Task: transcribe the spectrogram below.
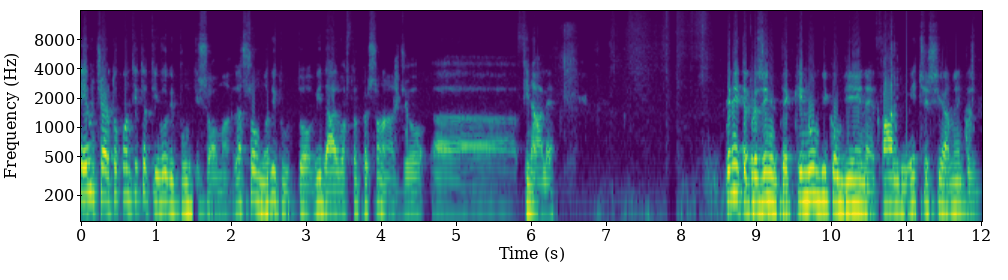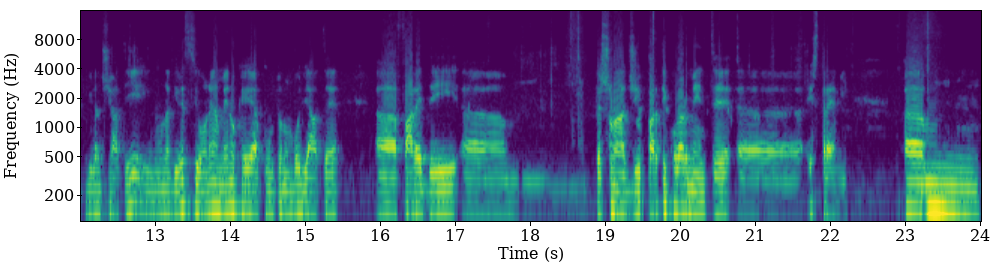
e un certo quantitativo di punti somma. La somma di tutto vi dà il vostro personaggio eh, finale. Tenete presente che non vi conviene farli eccessivamente sbilanciati in una direzione a meno che appunto non vogliate eh, fare dei ehm, personaggi particolarmente eh, estremi. Ehm,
